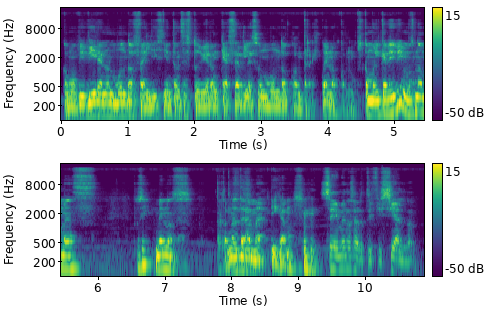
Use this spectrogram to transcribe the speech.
como vivir en un mundo feliz y entonces tuvieron que hacerles un mundo contra, bueno, pues como el que vivimos, no más, pues sí, menos, con más drama, digamos. Sí, menos artificial, ¿no?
